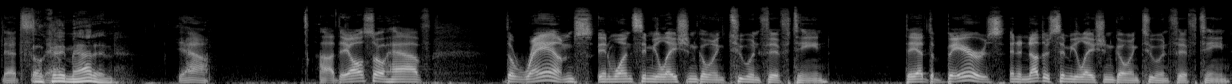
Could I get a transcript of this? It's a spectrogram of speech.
That's Okay, yeah. Madden. Yeah. Uh, they also have the Rams in one simulation going 2 and 15. They had the Bears in another simulation going 2 and 15.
